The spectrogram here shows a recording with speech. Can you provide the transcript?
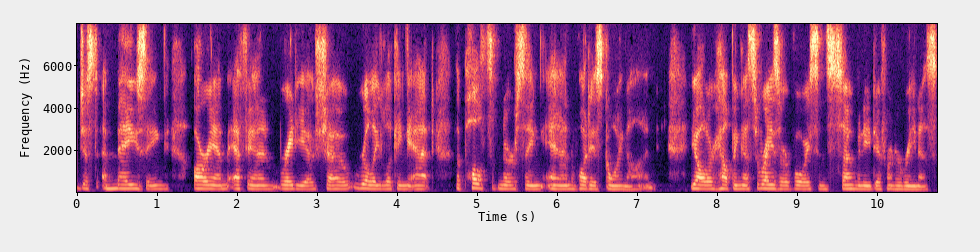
just amazing RNFM radio show, really looking at the pulse of nursing and what is going on. Y'all are helping us raise our voice in so many different arenas.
